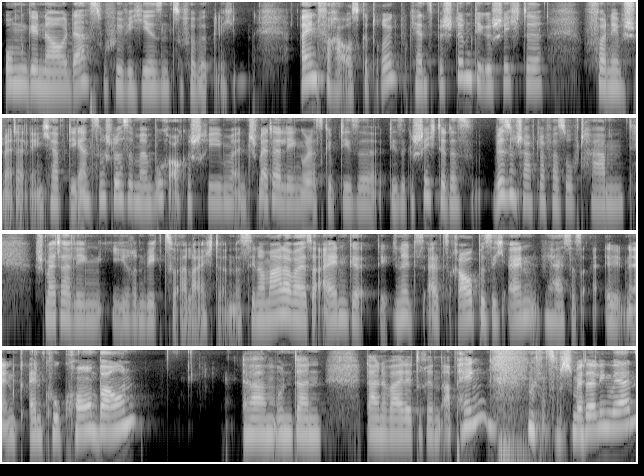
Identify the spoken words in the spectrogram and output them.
um genau das, wofür wir hier sind, zu verwirklichen. Einfacher ausgedrückt, du kennst bestimmt die Geschichte von dem Schmetterling. Ich habe die ganz zum Schluss in meinem Buch auch geschrieben, ein Schmetterling, oder es gibt diese, diese Geschichte, dass Wissenschaftler versucht haben, Schmetterlingen ihren Weg zu erleichtern. Dass sie normalerweise ein, ne, als Raupe sich ein, wie heißt das, ein, ein Kokon bauen ähm, und dann da eine Weile drin abhängen und zum Schmetterling werden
